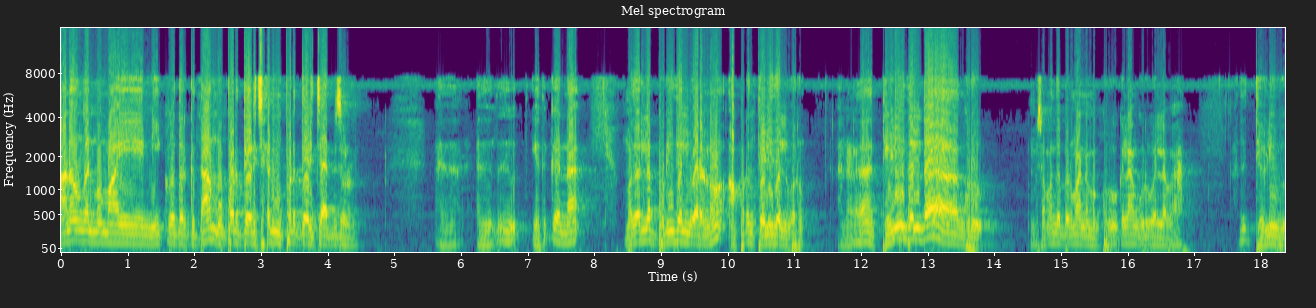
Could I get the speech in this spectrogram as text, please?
ஆணவங்கன்மமாயை நீக்குவதற்கு தான் முப்புறத்தை அடித்தார் முப்புறத்தை அடித்தார்னு சொல்லணும் அதுதான் அது வந்து எதுக்குன்னா முதல்ல புரிதல் வரணும் அப்புறம் தெளிதல் வரும். அதனால தான் தெளிதல் தான் குரு. நம்ம சம்பந்த பெருமான் நம்ம குருவுக்கெல்லாம் குரு அல்லவா? அது தெளிவு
